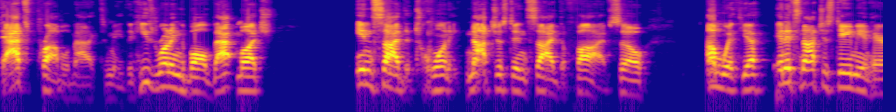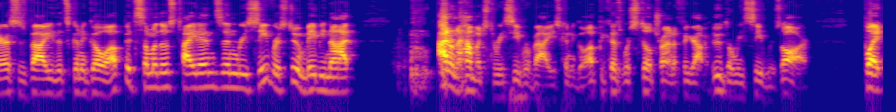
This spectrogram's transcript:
That's problematic to me that he's running the ball that much inside the 20, not just inside the five. So I'm with you. And it's not just Damien Harris's value that's going to go up. It's some of those tight ends and receivers too. Maybe not. I don't know how much the receiver value is going to go up because we're still trying to figure out who the receivers are. But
